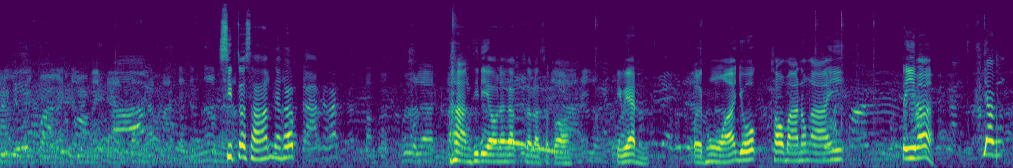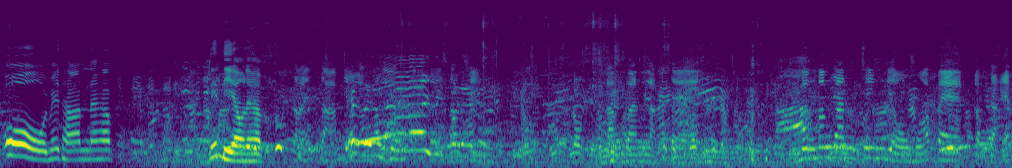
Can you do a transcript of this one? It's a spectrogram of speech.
ที่อยู่ในใจอยากจะลงรายการต้องรับมาแต่เนิ่นๆ10ต่อ3นะครับสามนะครับต้องอกคู่แล้วห่างทีเดียวนะครับสำหรับสกอร์ให้ลงพี่แว่น เปิดหัวยกเข้ามาน้องไอซ์ตีมา ยังโอ้ยไม่ทันนะครับ นิดเดียวนะครับ รางวัลหลักแสนหนึ่งบางวันชิงเดี่ยวหัวแปรกับจ่าแอด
